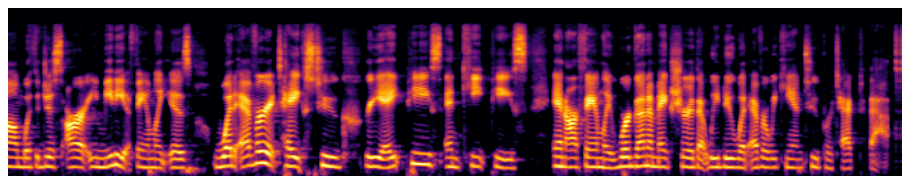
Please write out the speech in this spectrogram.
um, with just our immediate family is whatever it takes to create peace and keep peace in our family, we're going to make sure that we do whatever we can to protect that.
